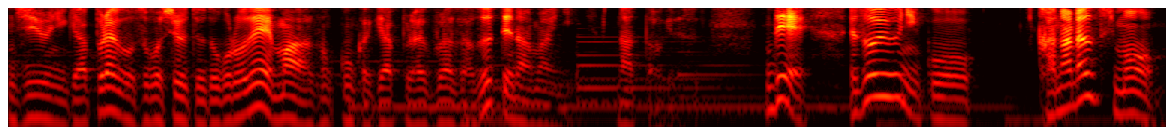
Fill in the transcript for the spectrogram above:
自由にギャップライフを過ごしてるというところで、まあ、今回ギャップライフブラザーズっていう名前になったわけです。で、そういうふうにこう、必ずしも、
